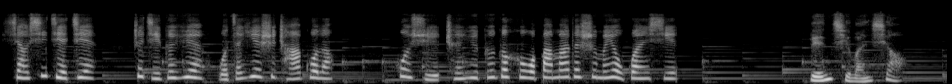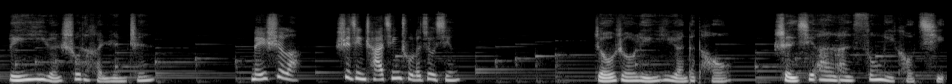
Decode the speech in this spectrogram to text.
小西姐姐，这几个月我在夜市查过了，或许陈玉哥哥和我爸妈的事没有关系。连起玩笑，林一元说的很认真。没事了，事情查清楚了就行。揉揉林一元的头，沈西暗暗松了一口气。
